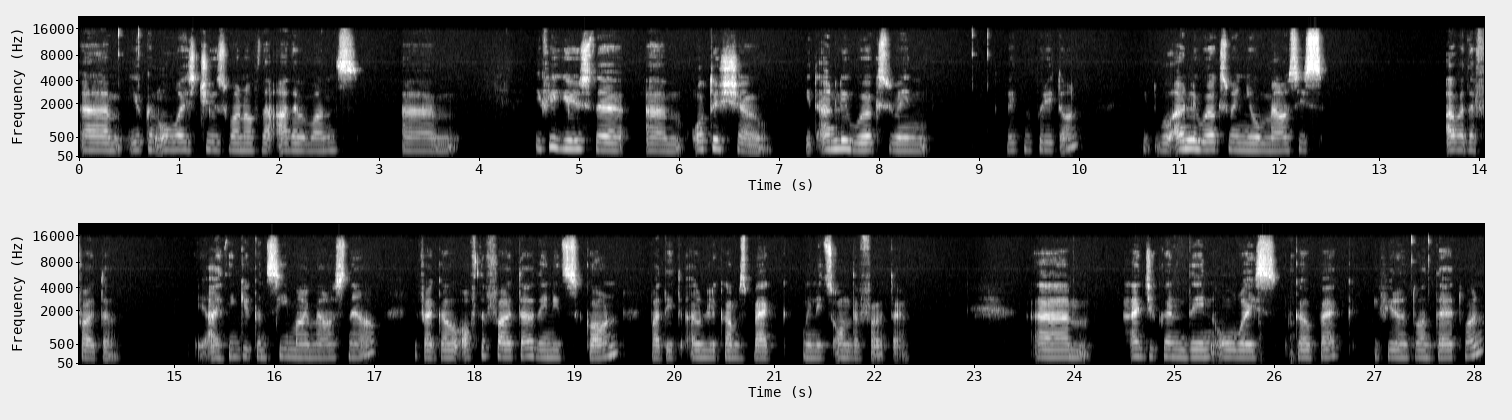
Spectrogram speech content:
Um, you can always choose one of the other ones. Um, if you use the um, auto show, it only works when, let me put it on, it will only works when your mouse is over the photo. I think you can see my mouse now. If I go off the photo, then it's gone, but it only comes back when it's on the photo. Um, and you can then always go back if you don't want that one.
